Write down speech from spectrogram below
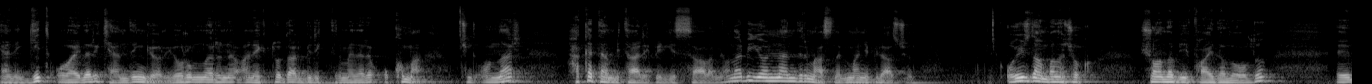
Yani git olayları kendin gör. Yorumlarını, anekdotal biriktirmeleri okuma. Çünkü onlar hakikaten bir tarih bilgisi sağlamıyor. Onlar bir yönlendirme aslında, bir manipülasyon. O yüzden bana çok şu anda bir faydalı oldu. Ee,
